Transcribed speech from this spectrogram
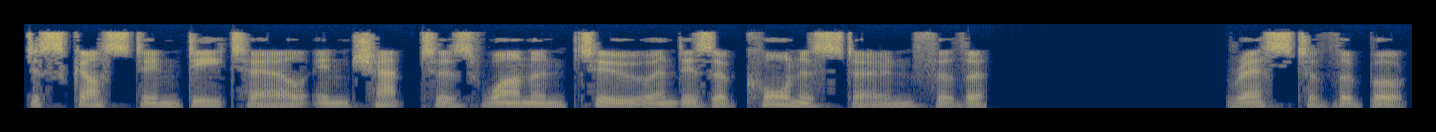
discussed in detail in chapters 1 and 2 and is a cornerstone for the rest of the book.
